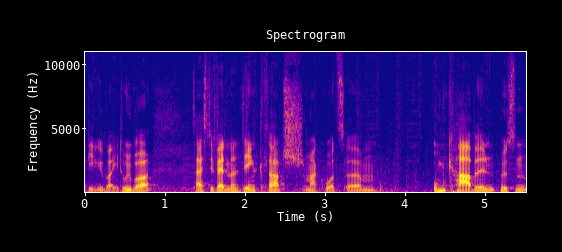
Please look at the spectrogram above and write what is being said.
gegenüber hier drüber. Das heißt, wir werden dann den Klatsch mal kurz, ähm, umkabeln müssen.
